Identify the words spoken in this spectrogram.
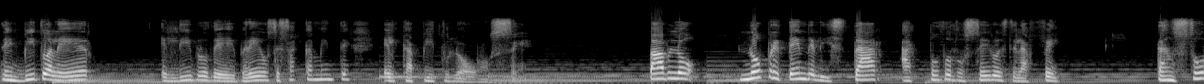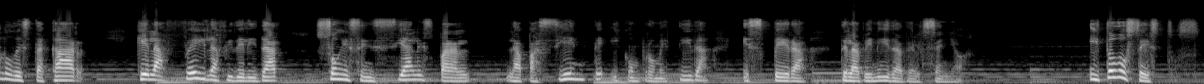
Te invito a leer el libro de Hebreos, exactamente el capítulo 11. Pablo no pretende listar a todos los héroes de la fe, tan solo destacar que la fe y la fidelidad son esenciales para la paciente y comprometida espera de la venida del Señor. Y todos estos,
